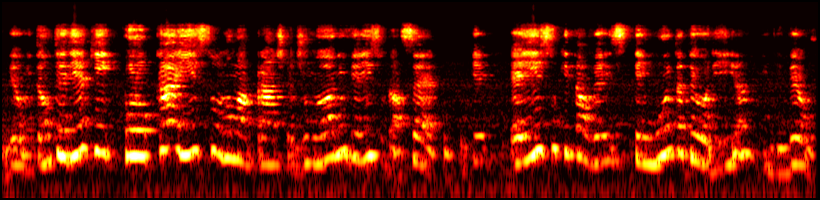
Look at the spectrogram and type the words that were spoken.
entendeu? Então teria que colocar isso numa prática de um ano e ver isso dar certo, porque é isso que talvez tem muita teoria, entendeu?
